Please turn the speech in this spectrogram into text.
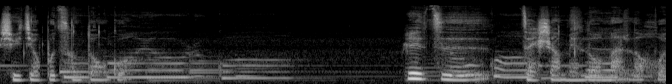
许久不曾动过，日子在上面落满了灰。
